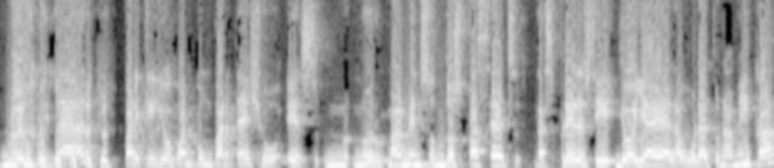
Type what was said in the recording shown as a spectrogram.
No és veritat, perquè jo quan comparteixo és, normalment són dos passets després, o sigui, jo ja he elaborat una mica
